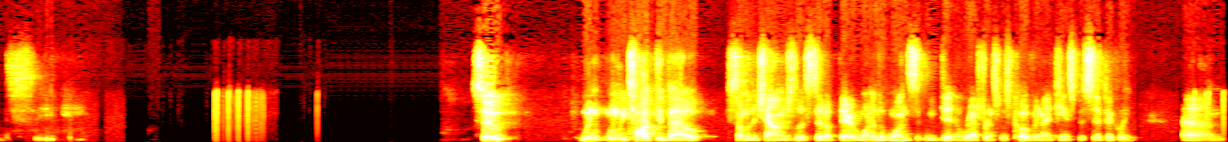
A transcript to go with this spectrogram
let's see. So when, when we talked about some of the challenges listed up there, one of the ones that we didn't reference was COVID-19 specifically. Um,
